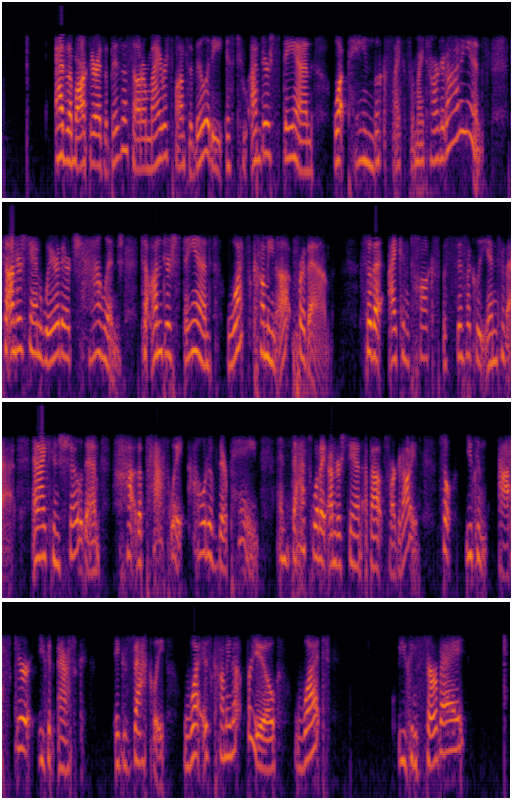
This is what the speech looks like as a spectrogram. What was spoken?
as a marketer, as a business owner, my responsibility is to understand what pain looks like for my target audience, to understand where they're challenged, to understand what's coming up for them so that I can talk specifically into that and I can show them how the pathway out of their pain. And that's what I understand about target audience. So you can ask your, you can ask exactly what is coming up for you, what you can survey.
